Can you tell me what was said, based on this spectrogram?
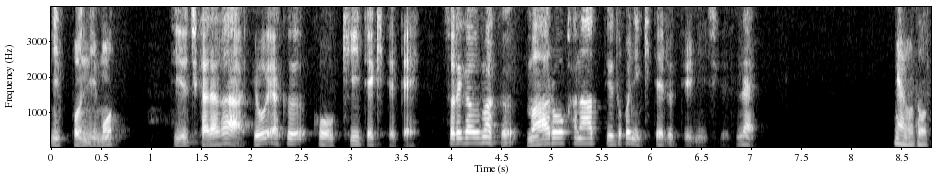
日本にもっていう力がようやくこう効いてきててそれがうまく回ろうかなっていうところに来てるっていう認識ですね。なるほど。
